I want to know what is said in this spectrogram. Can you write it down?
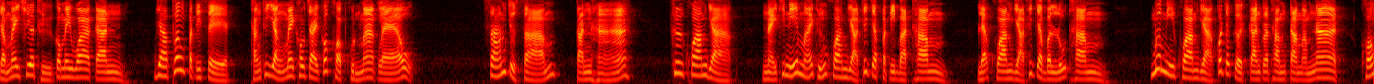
จะไม่เชื่อถือก็ไม่ว่ากัน อย่าเพิ่งปฏิเสธ ทั้งที่ยังไม่เข้าใจก็ขอบคุณมากแล้ว 3.3 ตัณหา คือความอยาก ในที่นี้หมายถึงความอยากที่จะปฏิบัติธรรม และความอยากที่จะบรรลุธรรม เมื่อมีความอยากก็จะเกิดการกระทำตามอำนาจของ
